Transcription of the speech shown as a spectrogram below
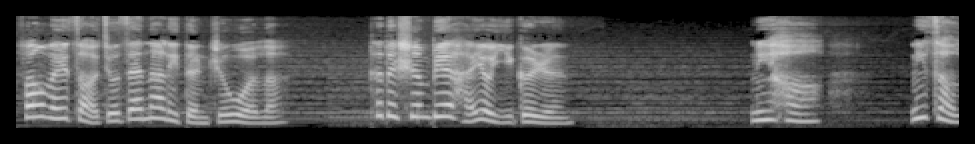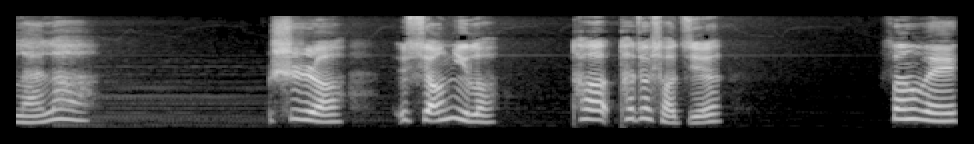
方伟早就在那里等着我了，他的身边还有一个人。你好，你早来了。是啊，想你了。他他叫小杰。方伟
